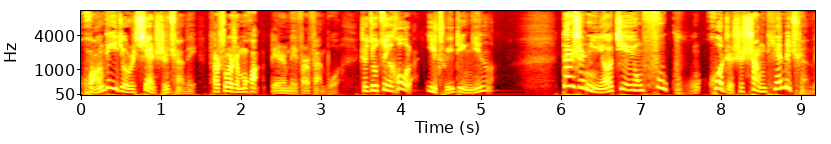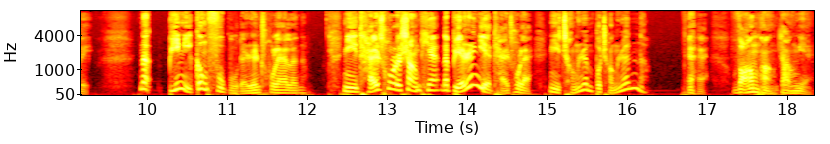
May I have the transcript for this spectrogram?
皇帝就是现实权威，他说什么话，别人没法反驳，这就最后了，一锤定音了。但是你要借用复古或者是上天的权威。那比你更复古的人出来了呢？你抬出了上天，那别人也抬出来，你承认不承认呢？嘿嘿，王莽当年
